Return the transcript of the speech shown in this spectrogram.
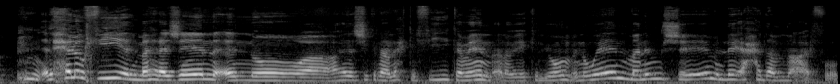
الحلو في المهرجان إنه آه، هذا الشيء كنا عم نحكي فيه كمان أنا وياك اليوم إنه وين ما نمشي بنلاقي حدا بنعرفه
